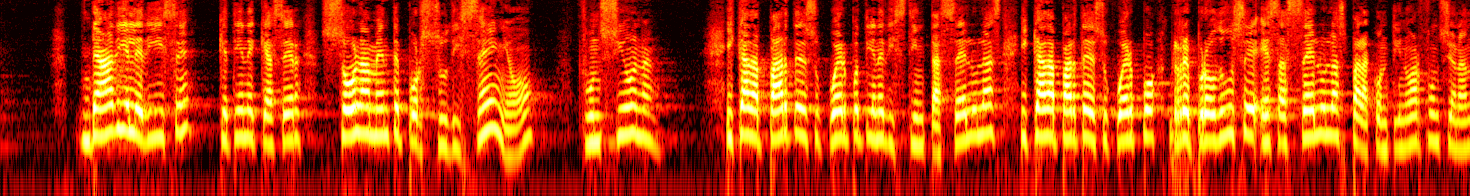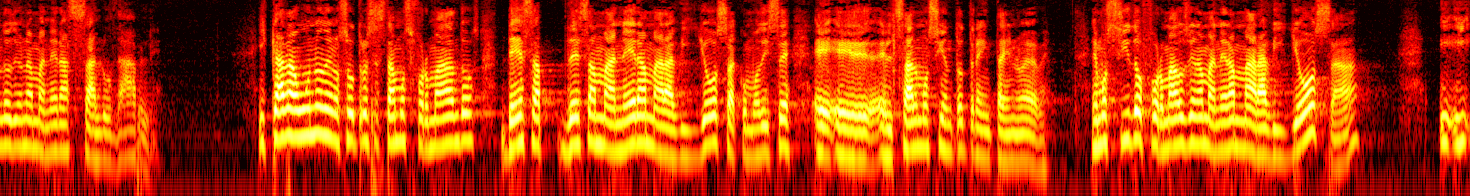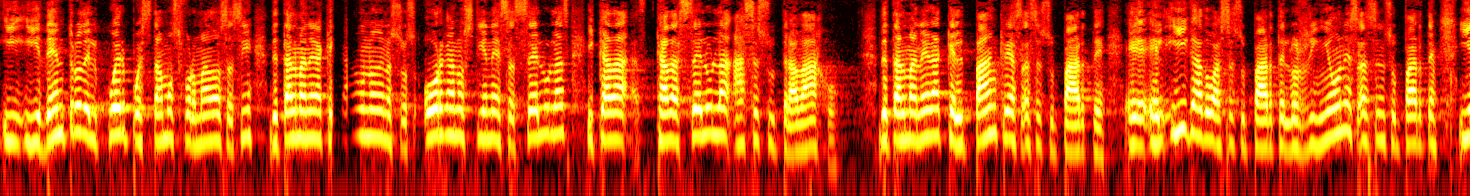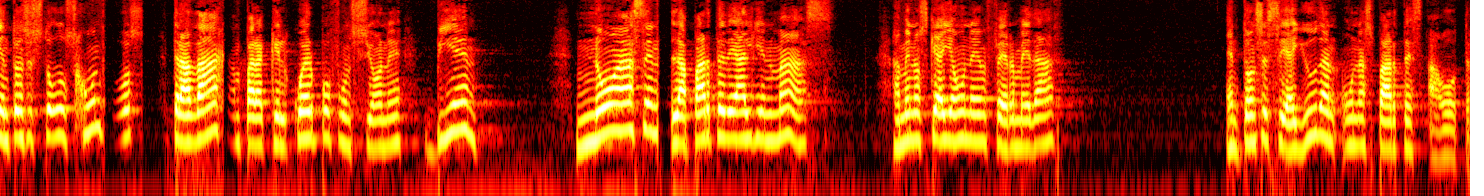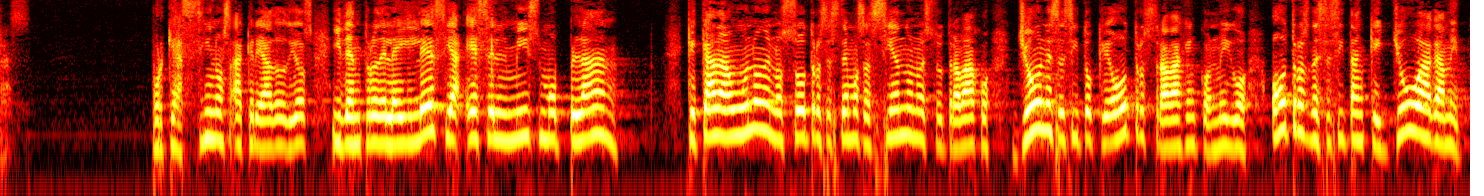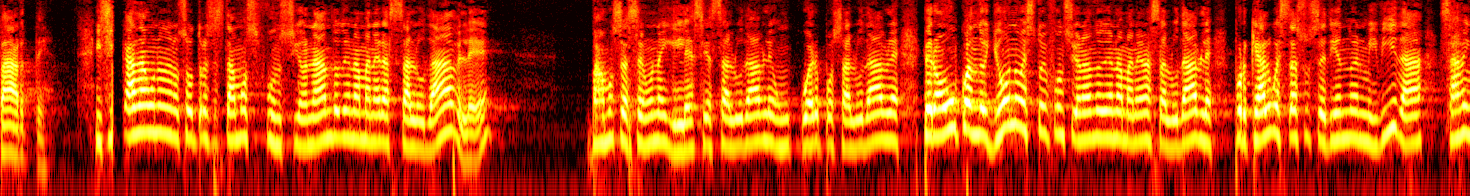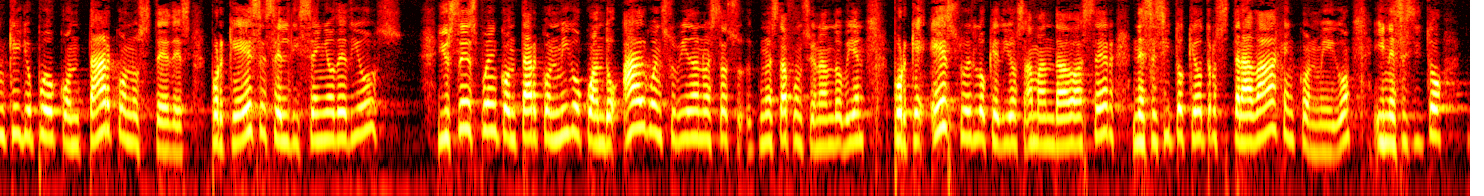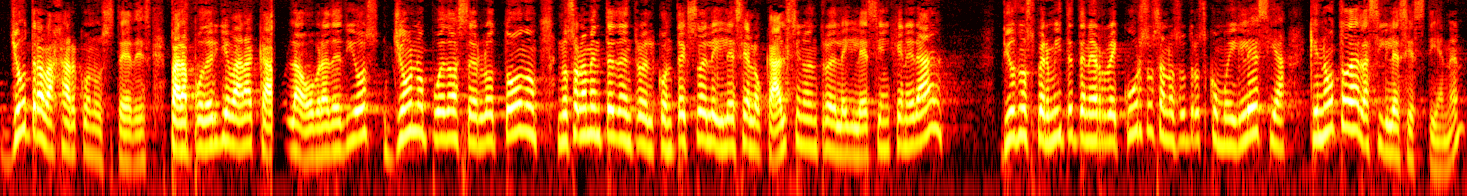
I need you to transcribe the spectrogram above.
Nadie le dice que tiene que hacer solamente por su diseño, funcionan. Y cada parte de su cuerpo tiene distintas células y cada parte de su cuerpo reproduce esas células para continuar funcionando de una manera saludable. Y cada uno de nosotros estamos formados de esa, de esa manera maravillosa, como dice eh, eh, el Salmo 139. Hemos sido formados de una manera maravillosa y, dentro del cuerpo estamos formados así, de tal manera que cada uno de nuestros órganos tiene esas células y cada, cada célula hace su trabajo. De tal manera que el páncreas hace su parte, eh, el hígado hace su parte, los riñones hacen su parte y entonces todos juntos trabajan para que el cuerpo funcione bien. No hacen la parte de alguien más, a menos que haya una enfermedad entonces se ayudan unas partes a otras. Porque así nos ha creado Dios. Y dentro de la iglesia es el mismo plan. Que cada uno de nosotros estemos haciendo nuestro trabajo. Yo necesito que otros trabajen conmigo. Otros necesitan que yo haga mi parte. Y si cada uno de nosotros estamos funcionando de una manera saludable, Vamos a hacer una iglesia saludable, un cuerpo saludable, pero aun cuando yo no estoy funcionando de una manera saludable, porque algo está sucediendo en mi vida, ¿saben que Yo puedo contar con ustedes, porque ese es el diseño de Dios. Y ustedes pueden contar conmigo cuando algo en su vida no está, no está funcionando bien, porque eso es lo que Dios ha mandado hacer. Necesito que otros trabajen conmigo y necesito yo trabajar con ustedes para poder llevar a cabo la obra de Dios. Yo no puedo hacerlo todo, no solamente dentro del contexto de la iglesia local, sino dentro de la iglesia en general. Dios nos permite tener recursos a nosotros como iglesia que no todas las iglesias tienen.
